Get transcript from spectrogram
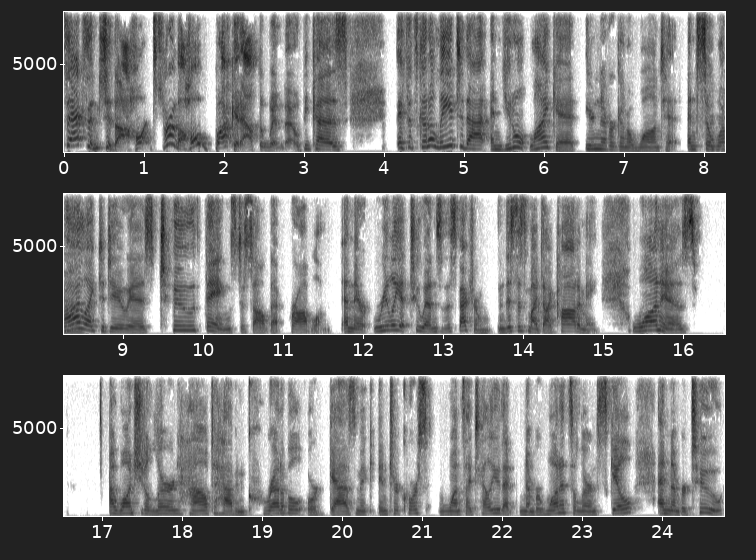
sex into the whole throw the whole bucket out the window because if it's going to lead to that and you don't like it you're never going to want it and so mm-hmm. what i mm-hmm. like to do is two things to solve that problem and they're really at two ends of the spectrum and this is my dichotomy one is I want you to learn how to have incredible orgasmic intercourse. Once I tell you that number one, it's a learned skill. And number two,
